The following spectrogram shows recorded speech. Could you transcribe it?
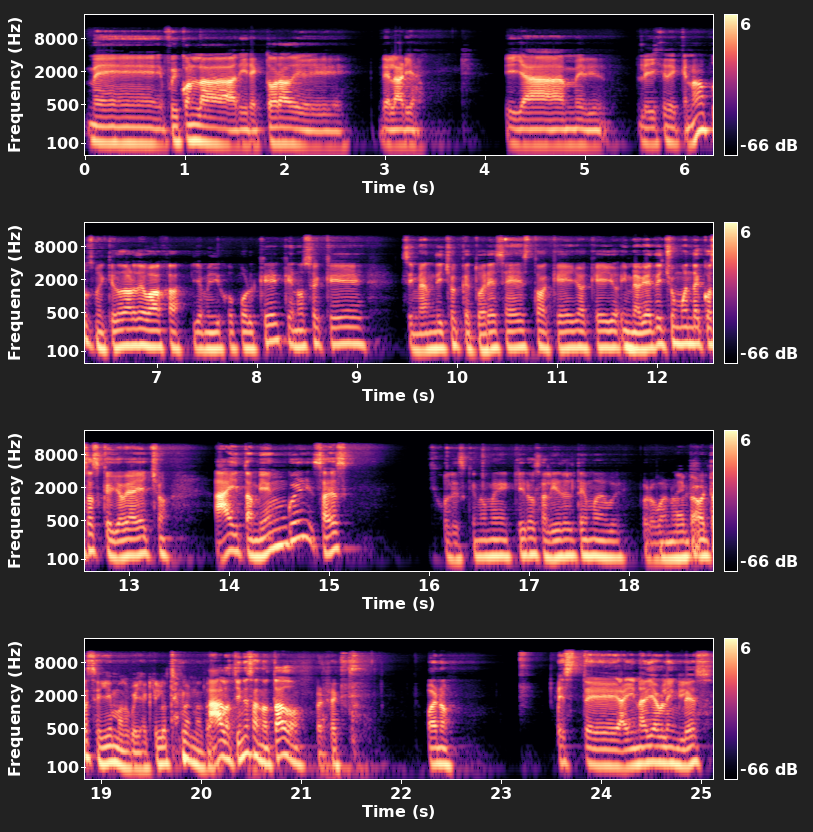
me fui con la directora de, del área. Y ya me, le dije de que no, pues me quiero dar de baja. Y ella me dijo, ¿por qué? Que no sé qué. Si me han dicho que tú eres esto, aquello, aquello. Y me había dicho un buen de cosas que yo había hecho. Ah, y también, güey, ¿sabes? Híjole, es que no me quiero salir del tema, güey. Pero bueno. Ahorita seguimos, güey. Aquí lo tengo anotado. Ah, lo tienes anotado. Perfecto. Bueno, este, ahí nadie habla inglés.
